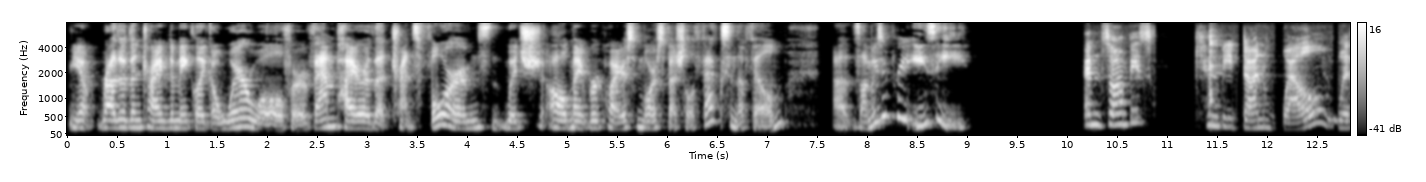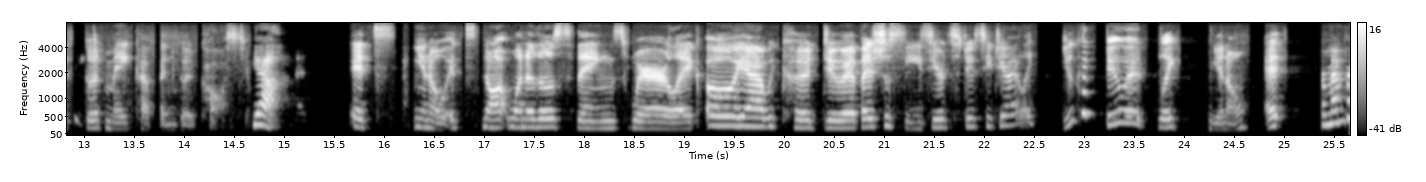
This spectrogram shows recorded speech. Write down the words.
you know rather than trying to make like a werewolf or a vampire that transforms, which all might require some more special effects in the film. Uh, zombies are pretty easy. And zombies can be done well with good makeup and good costume. Yeah. It's, you know, it's not one of those things where like, oh yeah, we could do it, but it's just easier to do CGI. Like you could do it like, you know, it remember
